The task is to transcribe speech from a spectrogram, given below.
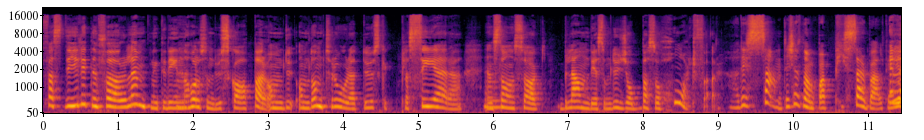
fast det är lite en förolämpning till det innehåll som du skapar. Om, du, om de tror att du ska placera en sån sak bland det som du jobbar så hårt för. Ja, det är sant. Det känns som att de bara pissar på allt jag Eller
